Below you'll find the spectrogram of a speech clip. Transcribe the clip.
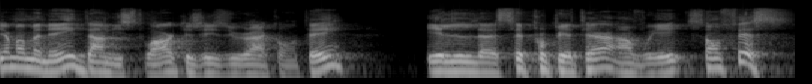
Puis à dans l'histoire que Jésus racontait, il, ce propriétaire a envoyé son fils.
